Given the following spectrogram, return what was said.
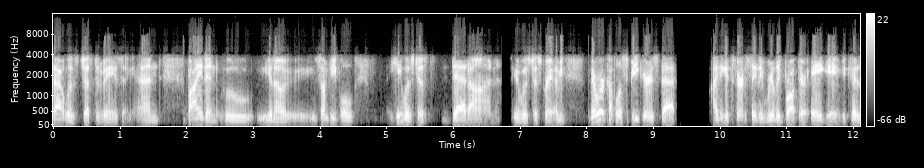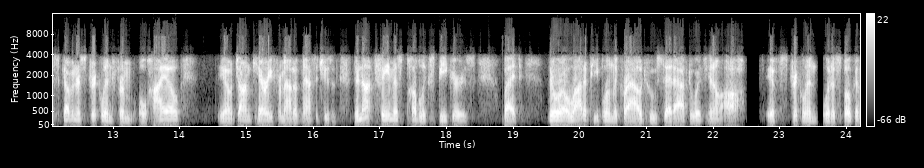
That was just amazing. And Biden, who, you know, some people, he was just dead on. It was just great. I mean, there were a couple of speakers that I think it's fair to say they really brought their A game because Governor Strickland from Ohio, you know, John Kerry from out of Massachusetts, they're not famous public speakers, but there were a lot of people in the crowd who said afterwards, you know, oh, if Strickland would have spoken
